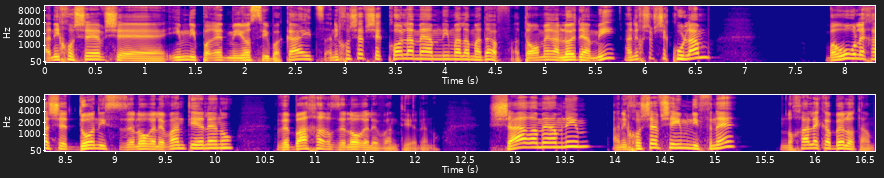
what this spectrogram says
אני חושב שאם ניפרד מיוסי בקיץ, אני חושב שכל המאמנים על המדף. אתה אומר, אני לא יודע מי, אני חושב שכולם, ברור לך שדוניס זה לא רלוונטי אלינו, ובכר זה לא רלוונטי אלינו. שאר המאמנים, אני חושב שאם נפנה, נוכל לקבל אותם.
